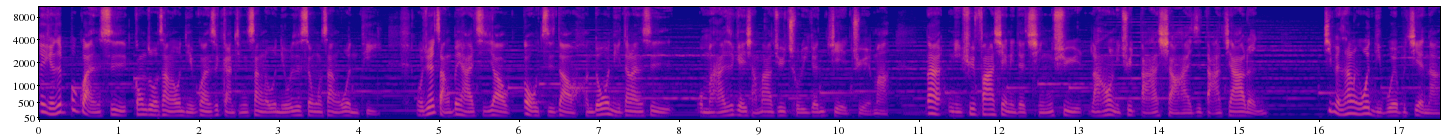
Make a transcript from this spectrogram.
对，可是不管是工作上的问题，不管是感情上的问题，或是生活上的问题，我觉得长辈还是要够知道很多问题，当然是。我们还是可以想办法去处理跟解决嘛。那你去发现你的情绪，然后你去打小孩子、打家人，基本上那个问题不会不见呐，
